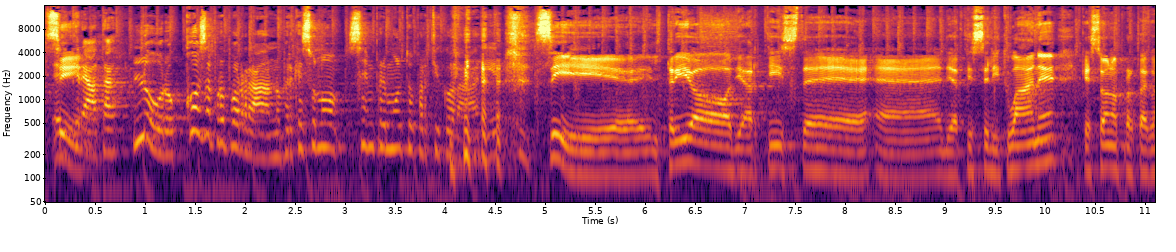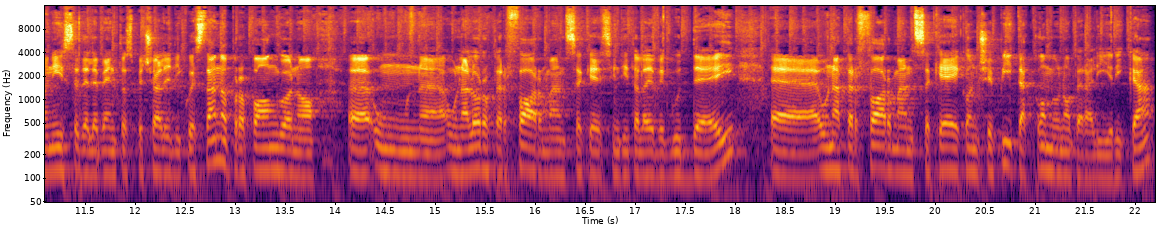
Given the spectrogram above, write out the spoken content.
Sì. creata. Loro cosa proporranno? Perché sono sempre molto particolari. Sì, eh, il trio di artiste, eh, di artiste lituane che sono protagoniste dell'evento speciale di quest'anno propongono eh, un- una loro performance che si intitola Have a Good Day, eh, una performance che è concepita come un'opera lirica,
